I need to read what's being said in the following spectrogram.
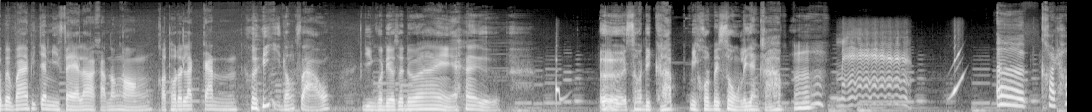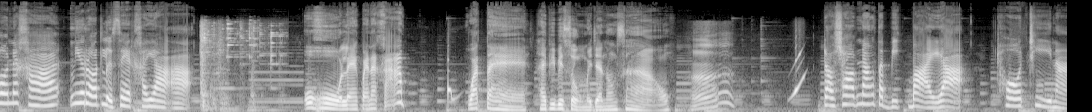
คือแบบว่าพี่จะมีแฟนแล้วอะครับน้องๆ ขอโทษด้วยละกัน เฮ้ยน้องสาว ยิงคนเดียวซะด้วยเออเออ สวัสดีครับ มีคนไปส่งหรือยังครับอืมเออขอโทษนะคะ นี่รถหรือเศษขยะอะโอ้โห แรงไปนะครับ ว่าแต่ให้พี่ไปส่งไหมจ๊ะน้องสาว เราชอบนั่งแต่บิ๊กไบค์อะโทษทีนะ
